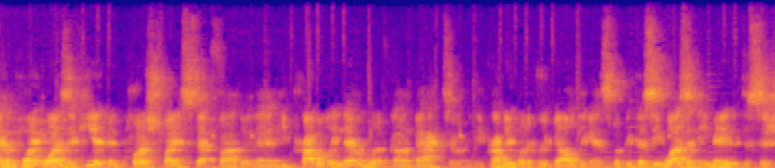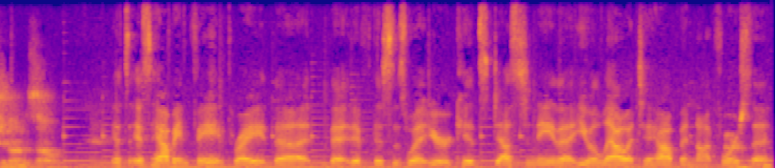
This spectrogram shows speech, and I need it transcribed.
And the point was, if he had been pushed by his stepfather then, he probably never would have gone back to it. He probably would have rebelled against it. But because he wasn't, he made a decision on his own. It's, it's having faith, right? That, that if this is what your kid's destiny, that you allow it to happen, not force it.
